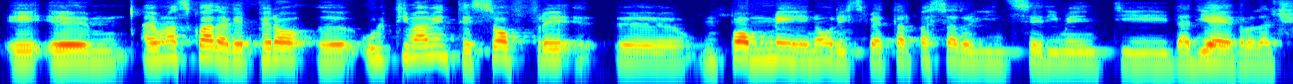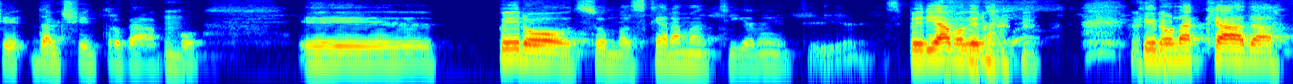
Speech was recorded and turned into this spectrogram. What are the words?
E, ehm, è una squadra che però eh, ultimamente soffre eh, un po' meno rispetto al passato gli inserimenti da dietro, dal, ce- dal centrocampo. Mm. Però insomma scaramanticamente speriamo che non, che non accada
